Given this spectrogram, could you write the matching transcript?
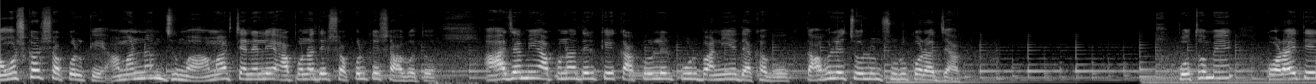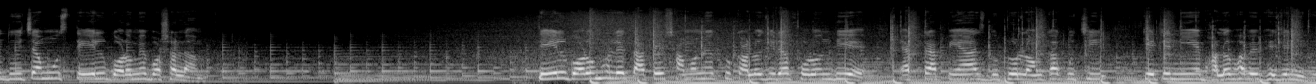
নমস্কার সকলকে। আমার নাম ঝুমা। আমার চ্যানেলে আপনাদের সকলকে স্বাগত। আজ আমি আপনাদেরকে কাঁকরোলের পুর বানিয়ে দেখাবো। তাহলে চলুন শুরু করা যাক। প্রথমে কড়াইতে দুই চামচ তেল গরমে বসালাম। তেল গরম হলে তাতে সামান্য একটু কালো জিরা ফোড়ন দিয়ে একটা পেঁয়াজ, দুটো লঙ্কা কুচি কেটে নিয়ে ভালোভাবে ভেজে নিব।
